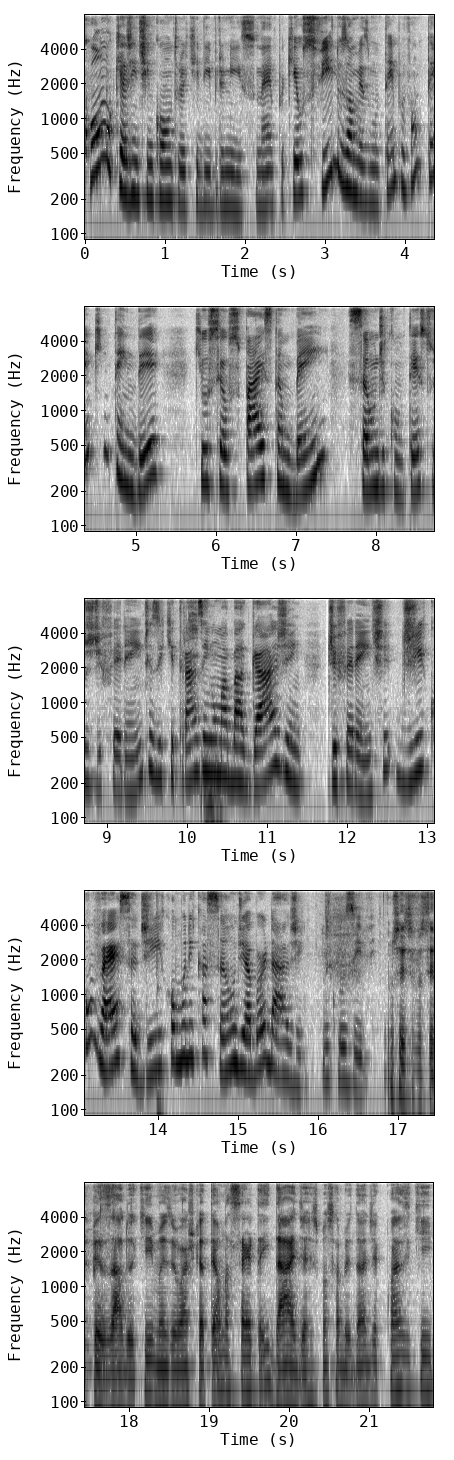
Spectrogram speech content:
Como que a gente encontra o equilíbrio nisso, né? Porque os filhos, ao mesmo tempo, vão ter que entender que os seus pais também são de contextos diferentes e que trazem Sim. uma bagagem diferente de conversa, de comunicação, de abordagem, inclusive. Não sei se vou ser pesado aqui, mas eu acho que até uma certa idade a responsabilidade é quase que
